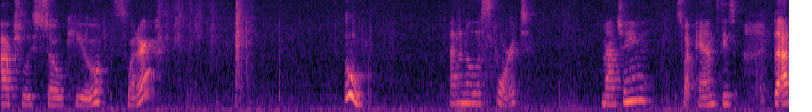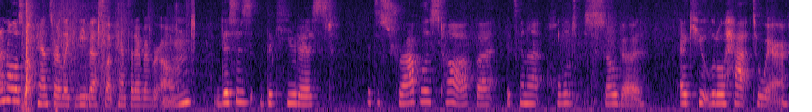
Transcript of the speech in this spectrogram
actually so cute sweater. Ooh, Adanola Sport. Matching sweatpants. These, the Adanola sweatpants are like the best sweatpants that I've ever owned. This is the cutest. It's a strapless top, but it's gonna hold so good. A cute little hat to wear.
